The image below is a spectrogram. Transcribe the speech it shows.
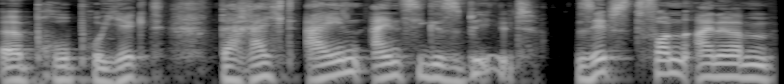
äh, pro Projekt. Da reicht ein einziges Bild. Selbst von einem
